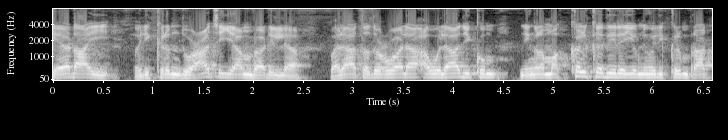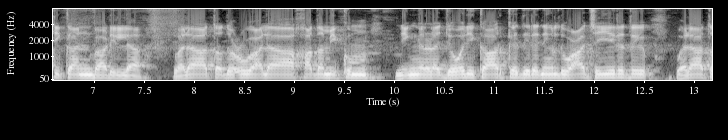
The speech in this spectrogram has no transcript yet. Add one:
കേടായി ഒരിക്കലും ദുആ ചെയ്യാൻ പാടില്ല. വലാത്ത ദുഴവല ഔലാദിക്കും. നിങ്ങൾ മക്കൾക്കെതിരെയും നിങ്ങൾ ഒരിക്കലും പ്രാർത്ഥിക്കാൻ പാടില്ല. വലാത്ത ദുഴവല ഹതമിക്കും നിങ്ങളുടെ ജോലിക്കാർക്കെതിരെ നിങ്ങൾ ദുവാ ചെയ്യരുത്. വലാത്ത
